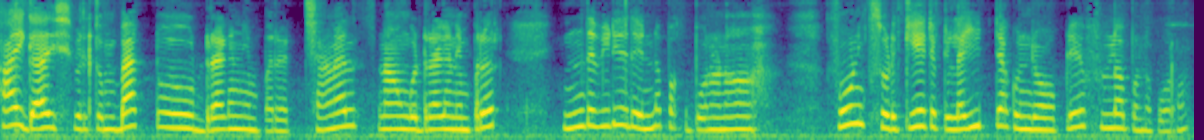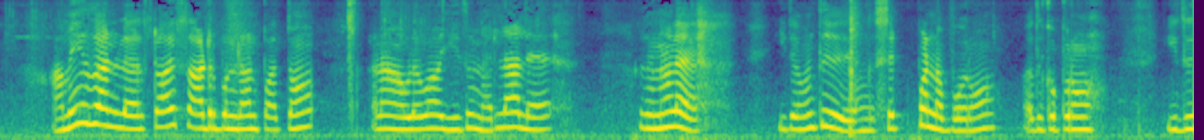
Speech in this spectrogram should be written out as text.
Hi guys welcome back to Dragon Emperor channel நான் உங்கள் ட்ராகன் எம்பரர் இந்த வீடியோவில் என்ன பார்க்க போகிறேன்னா ஃபோனிக்ஸோட கேட்டுக்கு லைட்டாக கொஞ்சம் ப்ளேஃபுல்லாக பண்ண போகிறோம் அமேசானில் டாய்ஸ் ஆர்டர் பண்ணலான்னு பார்த்தோம். ஆனால் அவ்வளோவா எதுவும் நல்லா இல்லை. அதனால் இதை வந்து அங்கே செட் பண்ண போகிறோம் அதுக்கப்புறம் இது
